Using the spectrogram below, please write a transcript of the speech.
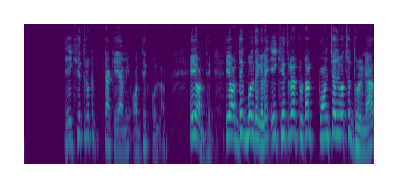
এই ক্ষেত্রটাকে আমি অর্ধেক করলাম। এই অর্ধেক। এই অর্ধেক বলতে গেলে, এই ক্ষেত্রটা টোটাল পঞ্চাশ বছর ধরে নেওয়া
